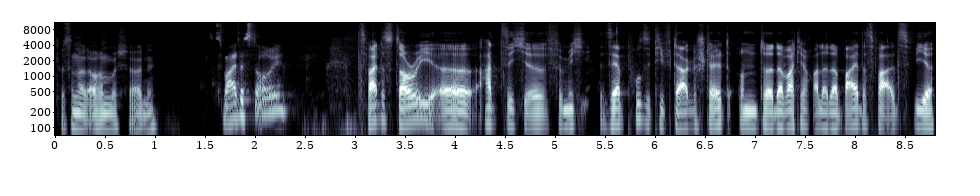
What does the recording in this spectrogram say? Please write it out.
Das ist dann halt auch immer schade. Zweite Story? Zweite Story äh, hat sich äh, für mich sehr positiv dargestellt und äh, da wart ihr auch alle dabei. Das war, als wir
